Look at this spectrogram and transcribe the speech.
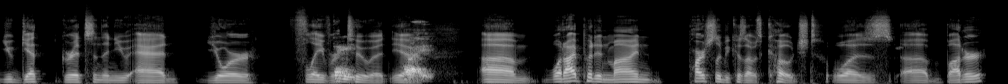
you get grits and then you add your flavor Right. to it. Yeah. right Um, what I put in mine, partially because I was coached, was uh, butter,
